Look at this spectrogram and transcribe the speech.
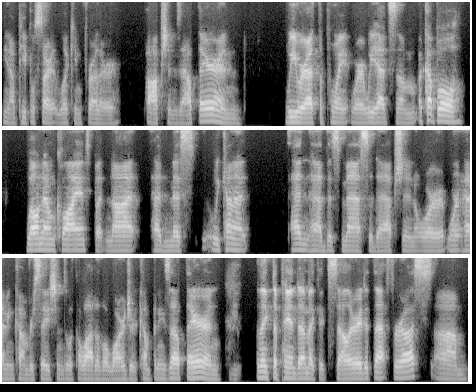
you know people started looking for other options out there and we were at the point where we had some a couple well-known clients but not had missed we kind of hadn't had this mass adaption or weren't having conversations with a lot of the larger companies out there and i think the pandemic accelerated that for us um,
